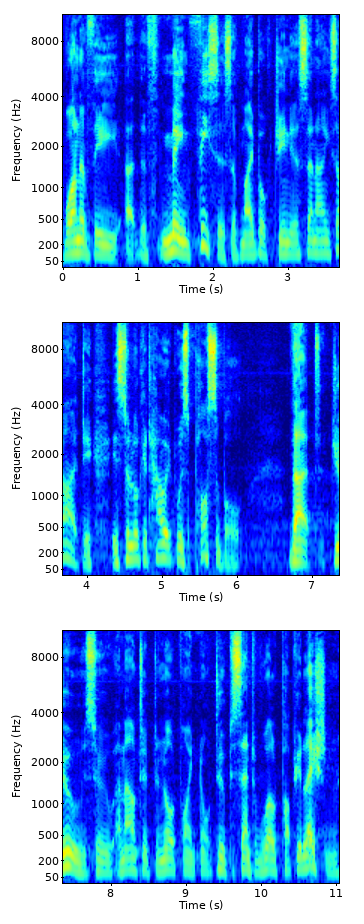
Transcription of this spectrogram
one of the, uh, the main thesis of my book, Genius and Anxiety, is to look at how it was possible that Jews, who amounted to 0.02% of world population,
